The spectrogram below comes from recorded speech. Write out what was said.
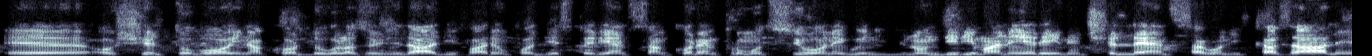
Eh, ho scelto poi in accordo con la società di fare un po' di esperienza ancora in promozione, quindi non di rimanere in eccellenza con il Casale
